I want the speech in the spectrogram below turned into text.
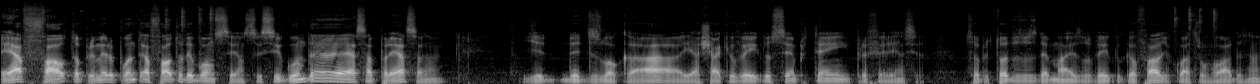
é a falta, o primeiro ponto é a falta de bom senso. E segundo é essa pressa, né? De, de deslocar e achar que o veículo sempre tem preferência sobre todos os demais. O veículo que eu falo de quatro rodas, né?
